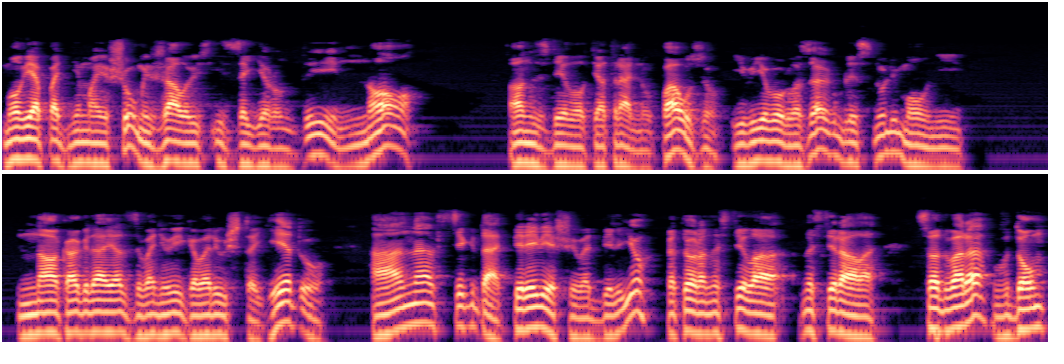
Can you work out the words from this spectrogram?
мол, я поднимаю шум и жалуюсь из-за ерунды, но... Он сделал театральную паузу, и в его глазах блеснули молнии. Но когда я звоню и говорю, что еду, а она всегда перевешивает белье, которое настила, настирала со двора в дом.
